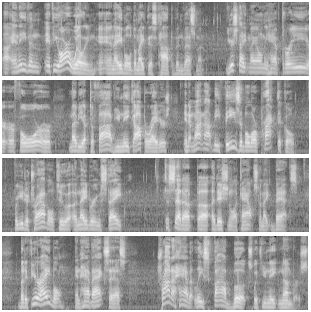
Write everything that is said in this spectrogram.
Uh, and even if you are willing and able to make this type of investment, your state may only have three or, or four or maybe up to five unique operators, and it might not be feasible or practical for you to travel to a, a neighboring state to set up uh, additional accounts to make bets. But if you're able and have access, try to have at least five books with unique numbers.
